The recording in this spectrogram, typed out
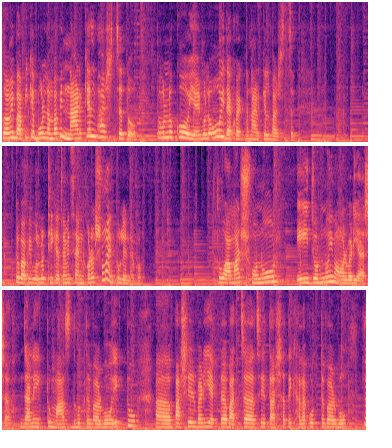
তো আমি বাপিকে বললাম, বাপি, নারকেল ভাসছে তো? তো বলল, কই? আমি বলল ওই দেখো, একটা নারকেল ভাসছে। তো বাপি বলল, ঠিক আছে, আমি স্যান্ড করার সময় তুলে নেব। তো আমার সোনুর এই জন্যই মামার বাড়ি আসা। জানে একটু মাছ ধরতে পারব, একটু পাশের বাড়ি একটা বাচ্চা আছে, তার সাথে খেলা করতে পারব। তো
